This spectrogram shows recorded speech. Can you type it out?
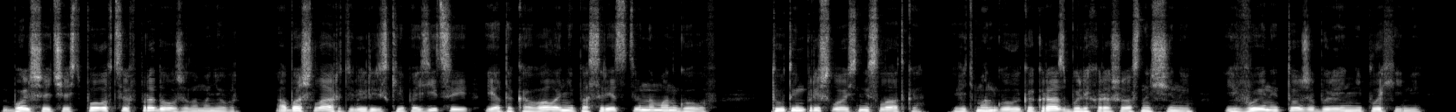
Большая часть половцев продолжила маневр, обошла артиллерийские позиции и атаковала непосредственно монголов. Тут им пришлось несладко, ведь монголы как раз были хорошо оснащены, и воины тоже были неплохими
